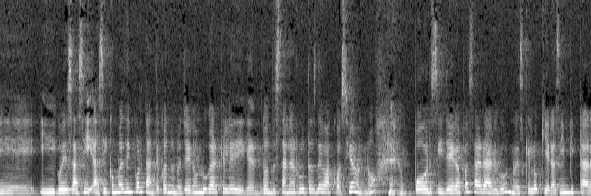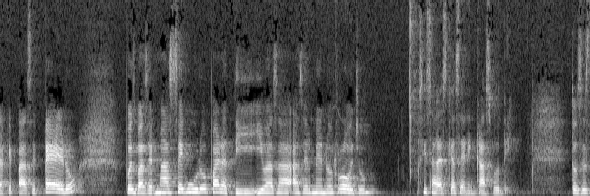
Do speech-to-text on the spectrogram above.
eh, y es así, así como es importante cuando uno llega a un lugar que le digan dónde están las rutas de evacuación, ¿no? Por si llega a pasar algo, no es que lo quieras invitar a que pase, pero pues va a ser más seguro para ti y vas a hacer menos rollo si sabes qué hacer en caso de. Entonces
